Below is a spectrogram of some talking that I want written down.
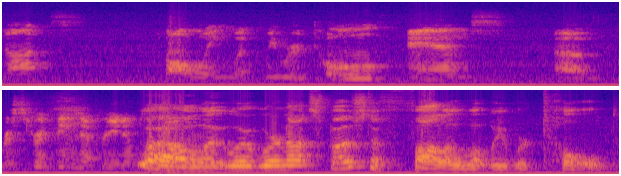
not following what we were told and um, restricting the freedom. Well, we're, we're not supposed to follow what we were told.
